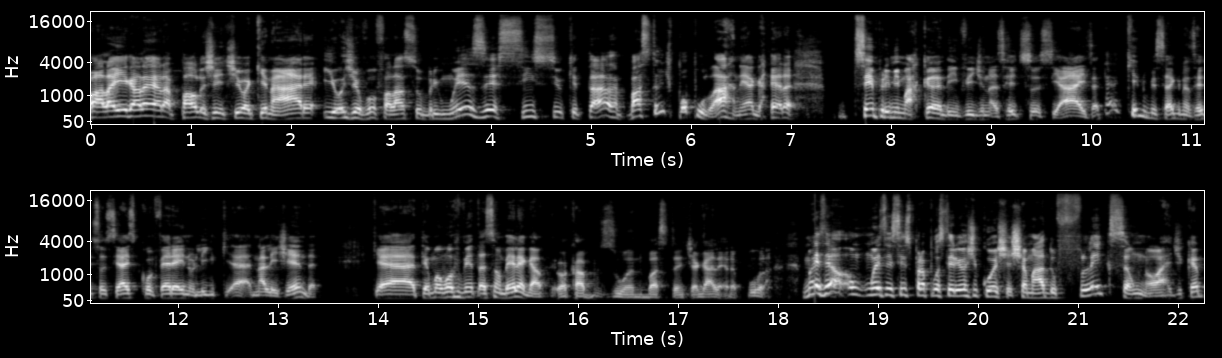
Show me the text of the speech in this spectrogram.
Fala aí galera, Paulo Gentil aqui na área e hoje eu vou falar sobre um exercício que está bastante popular, né? A galera sempre me marcando em vídeo nas redes sociais, até quem não me segue nas redes sociais, confere aí no link eh, na legenda, que é, tem uma movimentação bem legal. Eu acabo zoando bastante a galera por lá. Mas é um exercício para posterior de coxa chamado flexão nórdica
